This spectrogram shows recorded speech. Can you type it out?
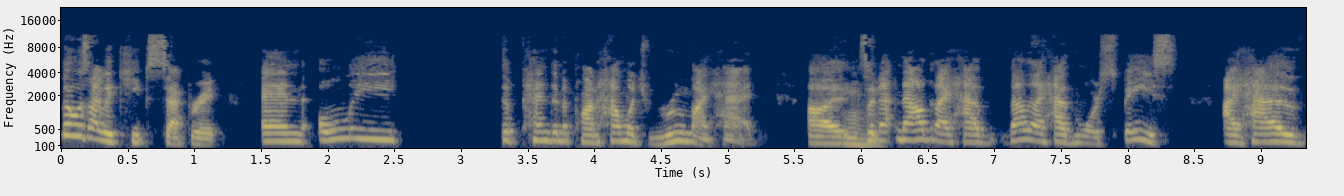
those I would keep separate and only dependent upon how much room I had. Uh, mm-hmm. so that, now that I have, now that I have more space, I have,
